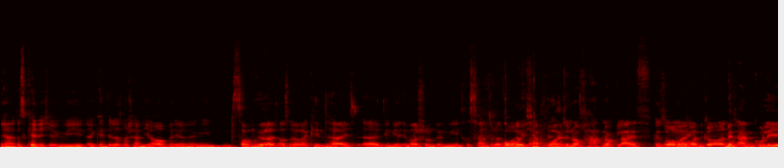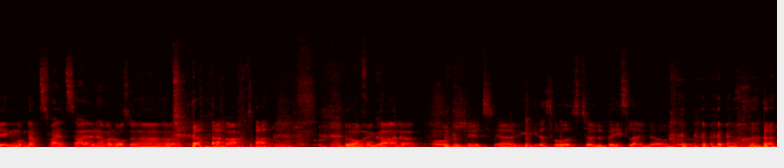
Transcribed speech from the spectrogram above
Ja, das kenne ich irgendwie. Äh, kennt ihr das wahrscheinlich auch, wenn ihr irgendwie einen Song hört aus eurer Kindheit, äh, den ihr immer schon irgendwie interessant oder toll Oh, ich habe heute noch Hard Knock Live gesungen. Oh mein Gott. Mit einem Kollegen und nach zwei Zeilen haben wir nur so gemacht. nur noch oh Vokale. Oh shit. Ja, wie geht das los? Turn the baseline down.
